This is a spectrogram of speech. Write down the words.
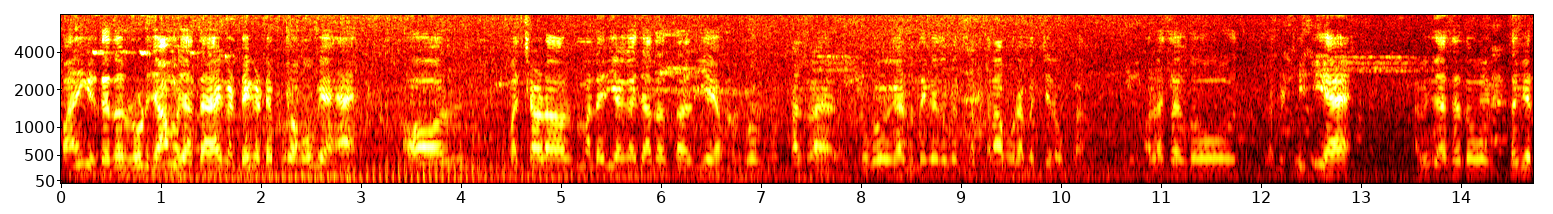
पानी गिरता है तो रोड जाम हो जाता है गड्ढे गड्ढे पूरा हो गए हैं और मच्छर और मलेरिया का ज़्यादातर ये फंस रहा है। लोगों के घर में देखे तो सब खराब हो रहा है बच्चे लोग का। और ऐसा तो अभी ठीक ही है अभी जैसा तो तबीयत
